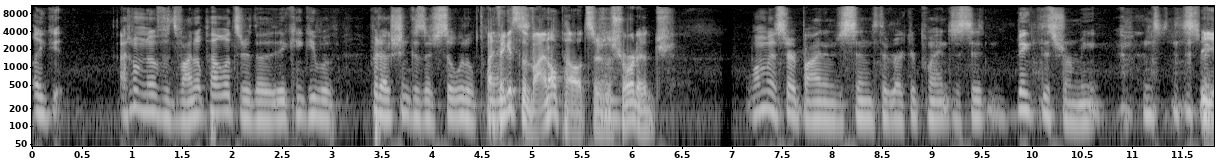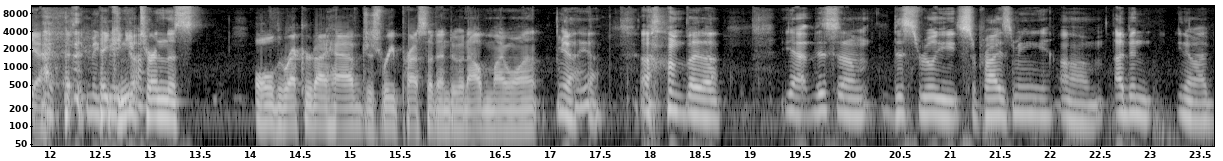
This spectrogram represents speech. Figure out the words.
like I don't know if it's vinyl pellets or the, they can't keep with production because there's so little. I think it's the vinyl pellets. There's a Mm. shortage. Well, I'm gonna start buying them. Just send them to the record plant. Just to make this for me. Yeah. me- hey, can you turn this old record I have, just repress it into an album I want? Yeah, yeah. Um, but uh, yeah, this um this really surprised me. Um, I've been you know I've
